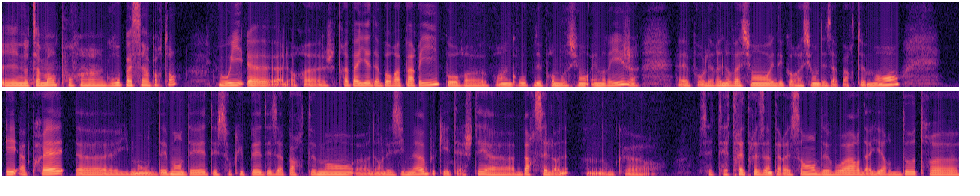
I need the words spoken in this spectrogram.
et notamment pour un groupe assez important. Oui, euh, alors euh, je travaillais d'abord à Paris pour, euh, pour un groupe de promotion Emerige, pour les rénovations et décorations des appartements. Et après, euh, ils m'ont demandé de s'occuper des appartements euh, dans les immeubles qui étaient achetés à Barcelone. Donc, euh, c'était très très intéressant de voir d'ailleurs d'autres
